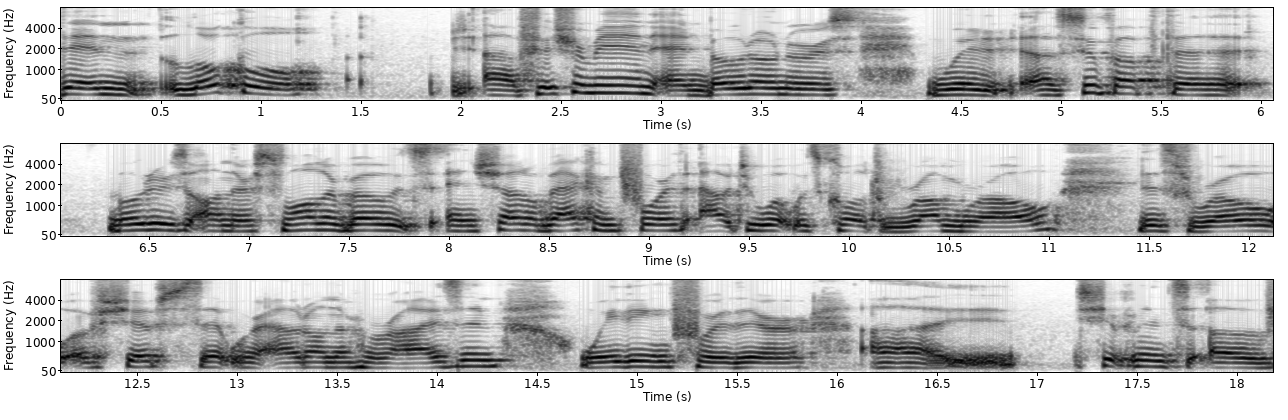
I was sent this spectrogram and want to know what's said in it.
then local uh, fishermen and boat owners would uh, soup up the motors on their smaller boats and shuttle back and forth out to what was called Rum Row, this row of ships that were out on the horizon waiting for their uh, shipments of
